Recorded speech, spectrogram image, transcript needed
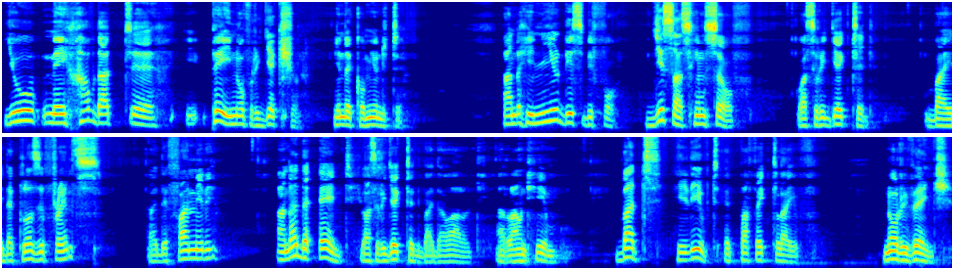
You may have that uh, pain of rejection in the community. And he knew this before. Jesus himself was rejected by the close friends, by the family, and at the end, he was rejected by the world around him. But he lived a perfect life. No revenge.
